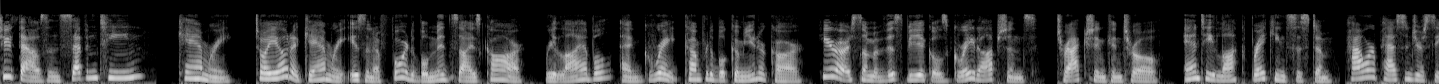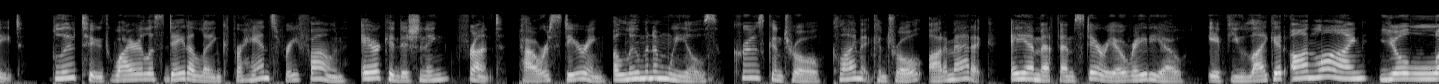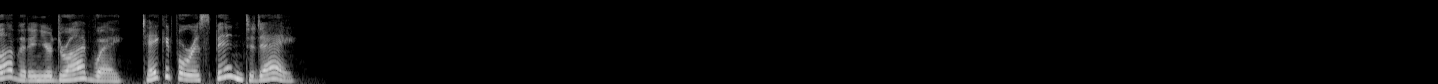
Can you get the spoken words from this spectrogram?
2017 Camry. Toyota Camry is an affordable midsize car, reliable and great comfortable commuter car. Here are some of this vehicle's great options. Traction control, anti-lock braking system, power passenger seat, Bluetooth wireless data link for hands-free phone, air conditioning, front, power steering, aluminum wheels, cruise control, climate control automatic, AM FM stereo radio. If you like it online, you'll love it in your driveway. Take it for a spin today.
